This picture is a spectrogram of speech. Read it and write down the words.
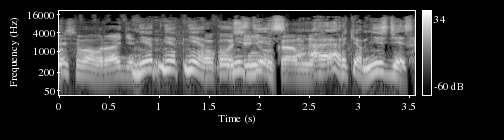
Здесь, во враге. Нет, нет, нет. Около не синего здесь. камня. А, Артем, не здесь.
